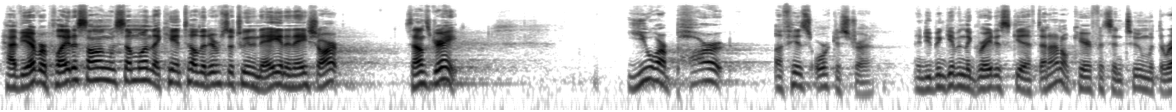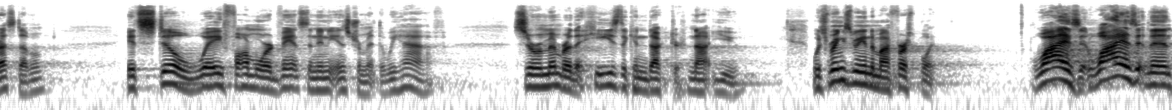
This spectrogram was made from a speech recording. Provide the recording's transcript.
Have you ever played a song with someone that can't tell the difference between an A and an A sharp? Sounds great. You are part of his orchestra, and you've been given the greatest gift, and I don't care if it's in tune with the rest of them. it's still way far more advanced than any instrument that we have. So remember that He's the conductor, not you. Which brings me into my first point. Why is it? Why is it then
